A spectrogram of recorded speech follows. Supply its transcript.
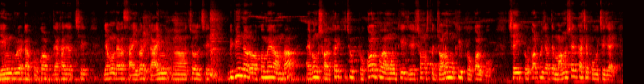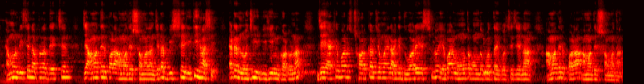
ডেঙ্গুর একটা প্রকোপ দেখা যাচ্ছে, যেমন দেখা সাইবার ক্রাইম চলছে, বিভিন্ন রকমের আমরা এবং সরকারি কিছু প্রকল্প, এমনকি যে সমস্ত জনমুখী প্রকল্প সেই প্রকল্প যাতে মানুষের কাছে পৌঁছে যায়। এমন রিসেন্ট আপনারা দেখছেন যে আমাদের পাড়া আমাদের সমাধান যেটা বিশ্বের ইতিহাসে একটা নজিরবিহীন ঘটনা যে একেবারে সরকার যেমন এর আগে দুয়ারে এসেছিল এবার মমতা বন্দ্যোপাধ্যায় বলছে যে না আমাদের পাড়া আমাদের সমাধান।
